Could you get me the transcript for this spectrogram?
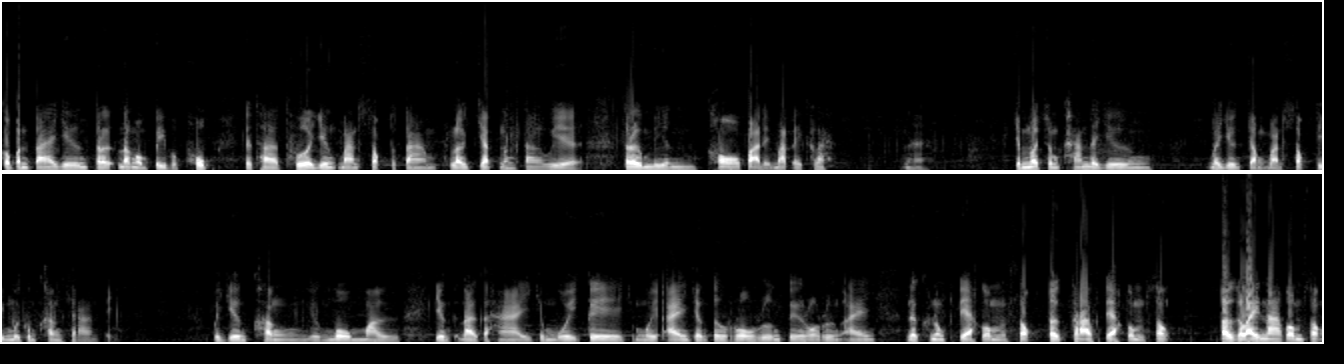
ក៏ប៉ុន្តែយើងត្រូវដឹងអំពីប្រភពទៅថាធ្វើឲ្យយើងបានសុខទៅតាមផ្លូវចិត្តហ្នឹងតើវាត្រូវមានខបដិបត្តិអីខ្លះណាចំណុចសំខាន់ដែលយើងបើយើងចង់បានសុខទី1កុំខឹងច្រើនពេក បើយើងខឹងយើងមោម៉ៅយើងក្តៅក្រហាយជាមួយគេជាមួយឯងចឹងទៅរោរឿងគេរោរឿងឯងនៅក្នុងផ្ទះក៏មិនសុខទៅក្រៅផ្ទះក៏មិនសុខទៅកន្លែងណាក៏មិនសុខ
